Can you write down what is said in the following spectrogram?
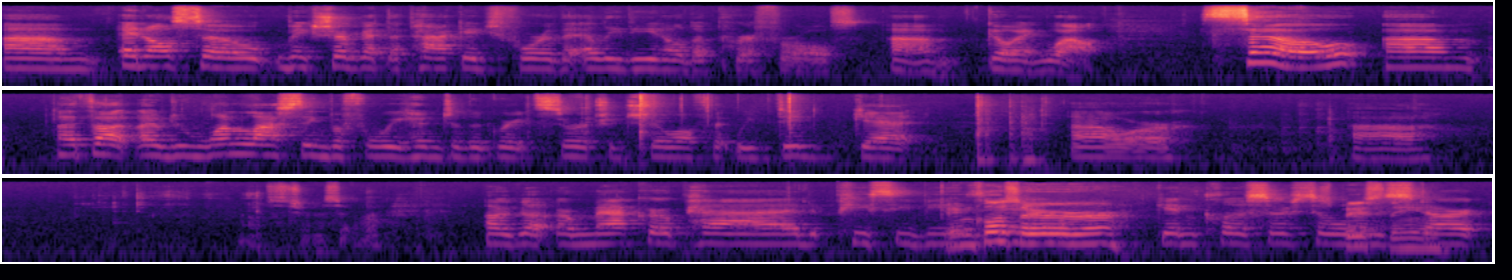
um, and also make sure I've got the package for the LED and all the peripherals um, going well. So um, I thought I'd do one last thing before we head into the great search and show off that we did get our. Uh, I'll just turn this over. Got our macro pad PCB. Getting closer. Getting closer. So Space we're going to start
